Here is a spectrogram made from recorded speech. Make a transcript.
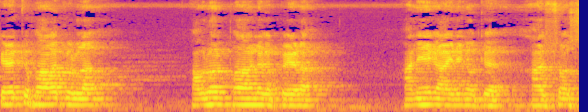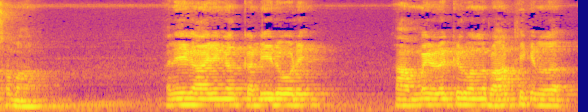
കിഴക്ക് ഭാഗത്തുള്ള അവലോത്ഭാവന കപ്പേള അനേകാര്യങ്ങൾക്ക് ആശ്വാസമാണ്. അനേകാര്യങ്ങൾ കണ്ണീരോടെ ആ അമ്മയുടെ അടുക്കൽ വന്ന് പ്രാർത്ഥിക്കുന്നത്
